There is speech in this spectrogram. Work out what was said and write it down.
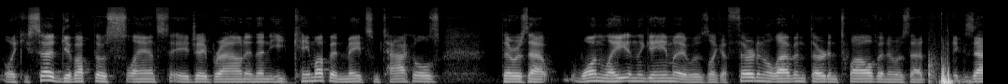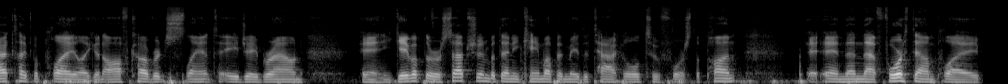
like you said, give up those slants to AJ Brown, and then he came up and made some tackles. There was that one late in the game. It was like a third and 11, third and 12, and it was that exact type of play, like an off coverage slant to AJ Brown. And he gave up the reception, but then he came up and made the tackle to force the punt. And then that fourth down play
